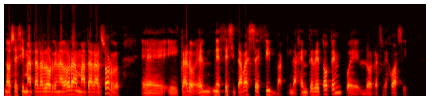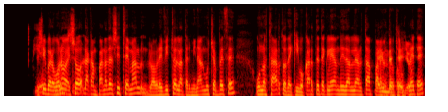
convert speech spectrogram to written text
no sé si matar al ordenador o matar al sordo. Eh, y claro, él necesitaba ese feedback y la gente de Totem pues lo reflejó así. Sí, pero bueno, eso, la campana del sistema, lo habréis visto en la terminal muchas veces, uno está harto de equivocarte tecleando y darle al tab para que te autocomplete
